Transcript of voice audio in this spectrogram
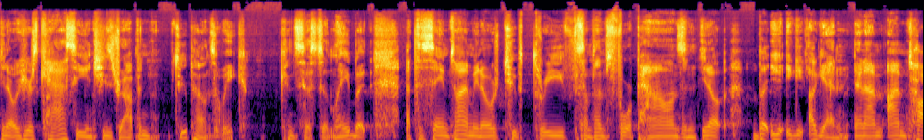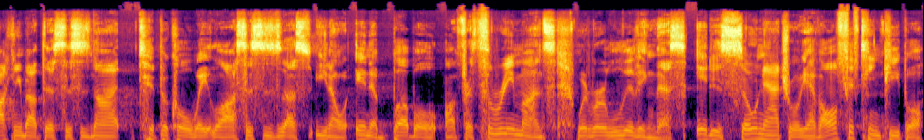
you know, here's Cassie, and she's dropping two pounds a week consistently, but at the same time, you know, two, three, sometimes four pounds, and you know, but again, and I'm I'm talking about this. This is not typical weight loss. This is us, you know, in a bubble uh, for three months where we're living this. It is so natural. You have all 15 people,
